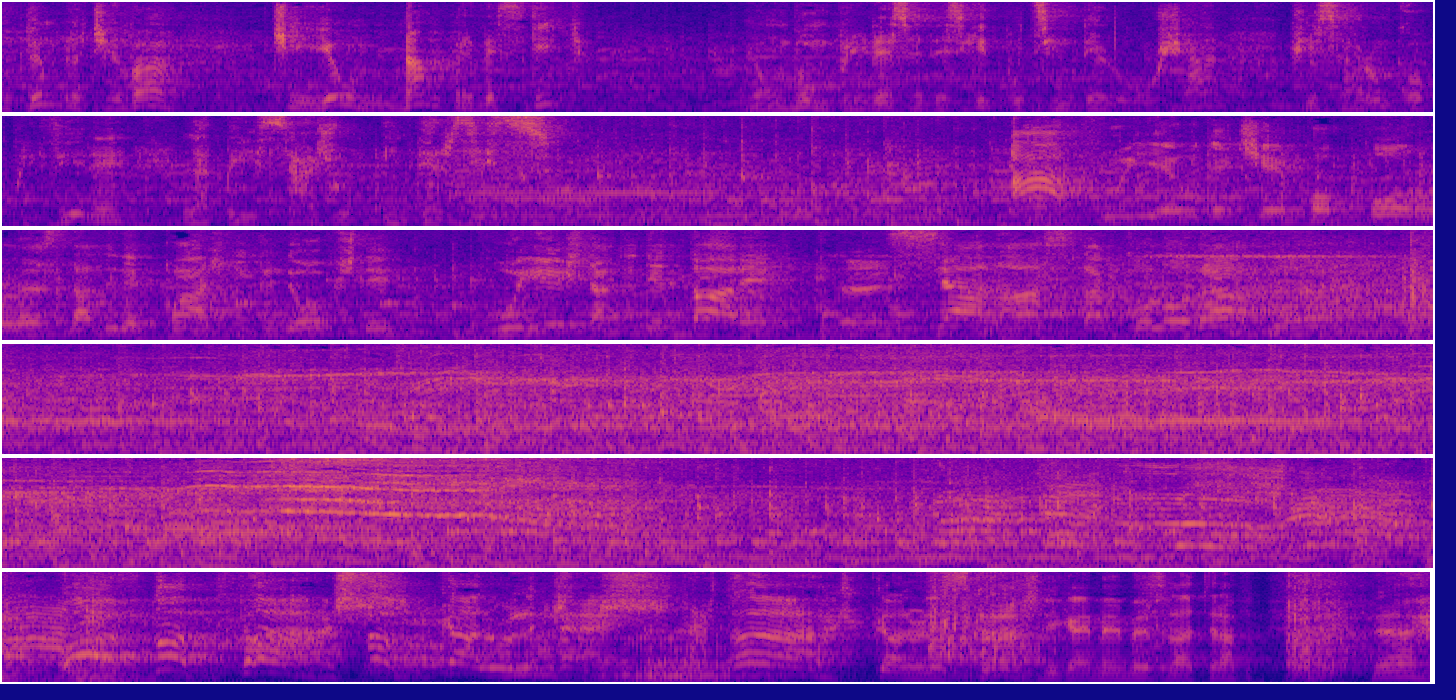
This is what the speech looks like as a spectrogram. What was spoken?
Întâmplă ceva ce eu n-am prevestit? E un bun prilej să deschid puțin telul ușa și să arunc o privire la peisajul interzis. Aflu eu de ce poporul ăsta atât de pașnic îndeopște voiește atât de tare în seara asta colorată. Ah, calule, strașnic ai mai mers la trap. Ah,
